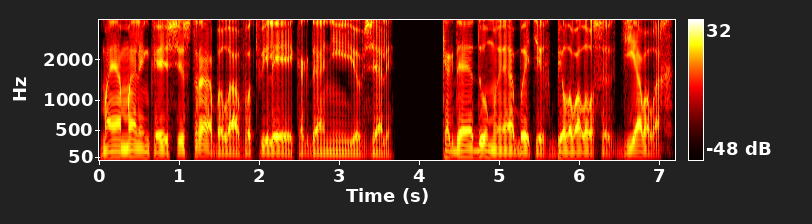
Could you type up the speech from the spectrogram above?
Моя маленькая сестра была в Аквилее, когда они ее взяли. Когда я думаю об этих беловолосых дьяволах,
